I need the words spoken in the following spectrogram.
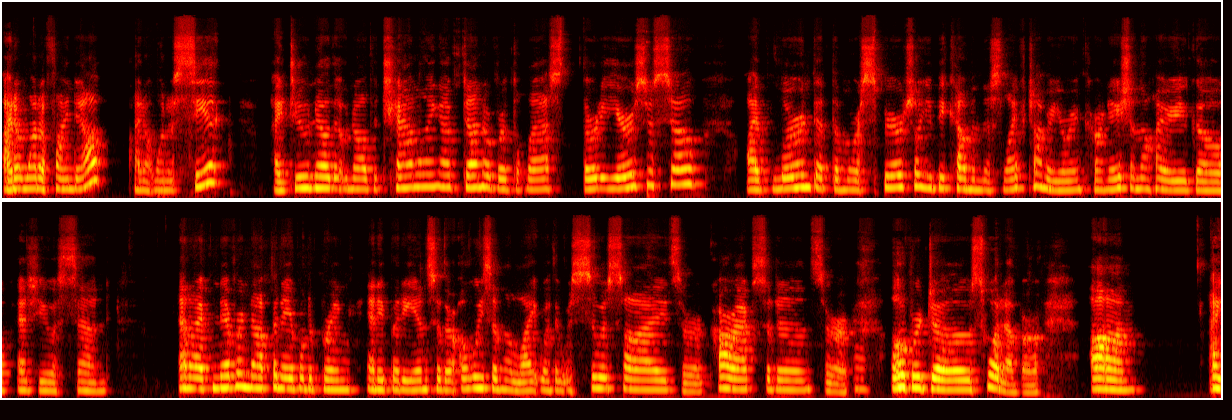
I don't want to find out. I don't want to see it. I do know that in all the channeling I've done over the last 30 years or so, I've learned that the more spiritual you become in this lifetime or your incarnation, the higher you go as you ascend. And I've never not been able to bring anybody in. So they're always in the light, whether it was suicides or car accidents or overdose, whatever. Um, I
